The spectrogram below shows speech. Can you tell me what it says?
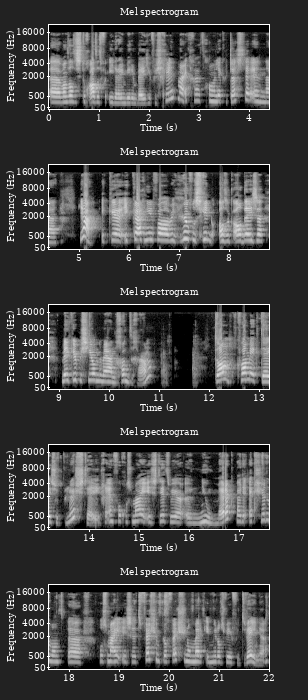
Uh, want dat is toch altijd voor iedereen weer een beetje verschillend. Maar ik ga het gewoon lekker testen. En uh, ja, ik, uh, ik krijg in ieder geval weer heel veel zin als ik al deze make-up zie om ermee aan de gang te gaan. Dan kwam ik deze blush tegen. En volgens mij is dit weer een nieuw merk bij de Action. Want uh, volgens mij is het Fashion Professional merk inmiddels weer verdwenen.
